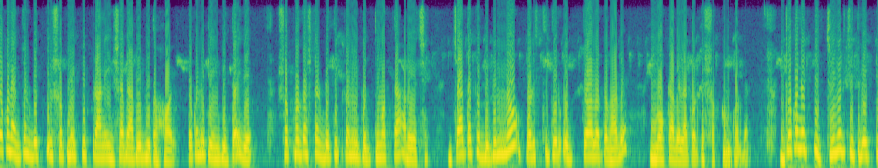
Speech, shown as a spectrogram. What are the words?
যখন একজন ব্যক্তির স্বপ্নে একটি প্রাণী হিসাবে আবির্ভূত হয়, তখন এটি ইঙ্গিত দেয় যে স্বপ্নদ্রষ্টার ব্যতিক্রমী বুদ্ধিমত্তা রয়েছে, যা তাকে বিভিন্ন পরিস্থিতির উজ্জ্বলতভাবে মোকাবেলা করতে সক্ষম করবে। যখন একটি জিনের চিত্রে একটি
